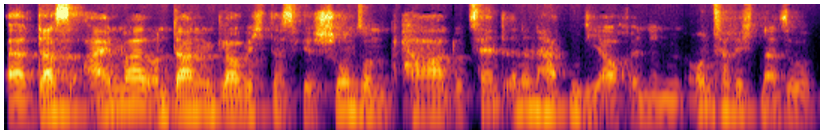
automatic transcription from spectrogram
Äh, das einmal und dann glaube ich, dass wir schon so ein paar DozentInnen hatten, die auch in den Unterrichten, also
